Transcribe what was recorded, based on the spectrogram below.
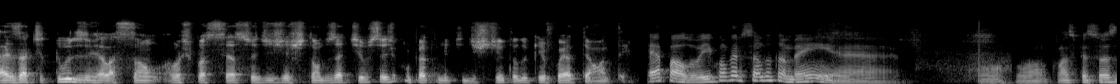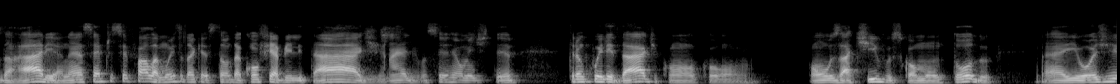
as atitudes em relação aos processos de gestão dos ativos seja completamente distinta do que foi até ontem. É, Paulo, e conversando também é, com, as pessoas da área, né, sempre se fala muito da questão da confiabilidade, né, de você realmente ter tranquilidade com, com, com os ativos como um todo, né? E hoje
